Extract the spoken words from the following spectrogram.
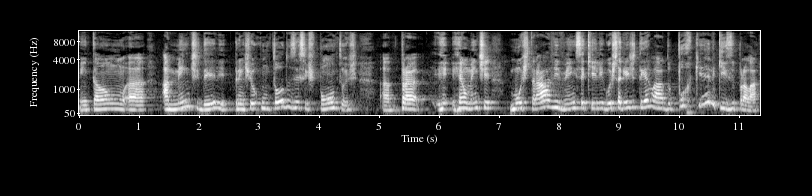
Então, uh, a mente dele preencheu com todos esses pontos uh, para realmente mostrar a vivência que ele gostaria de ter lá, do porquê ele quis ir para lá,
